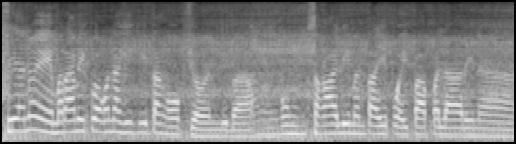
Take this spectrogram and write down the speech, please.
Kasi ano eh marami po ako nakikitang option di ba? Kung sakali man tayo po ay papalari na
